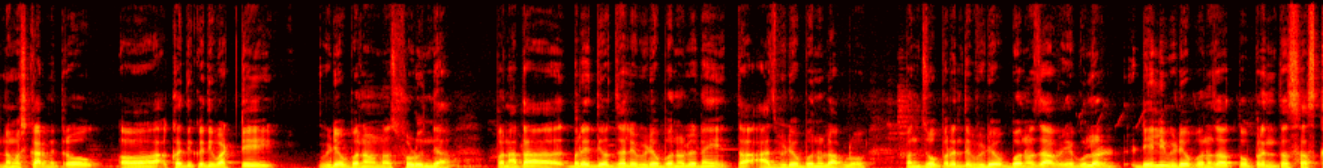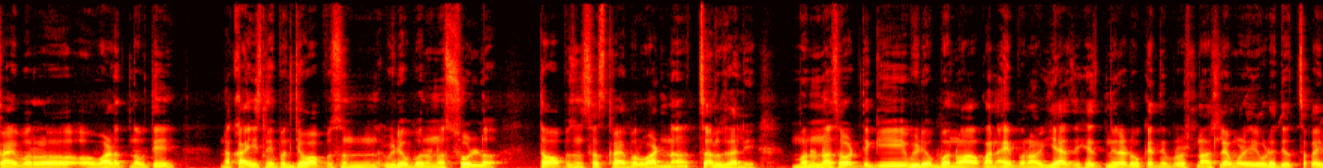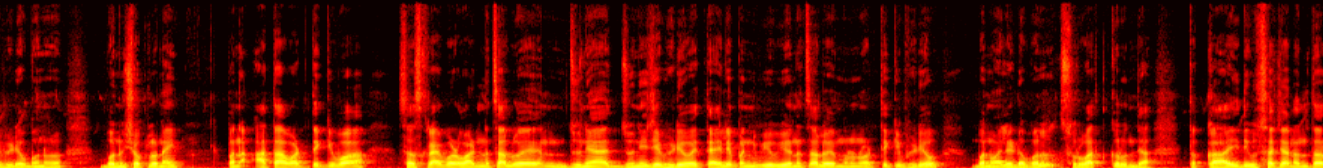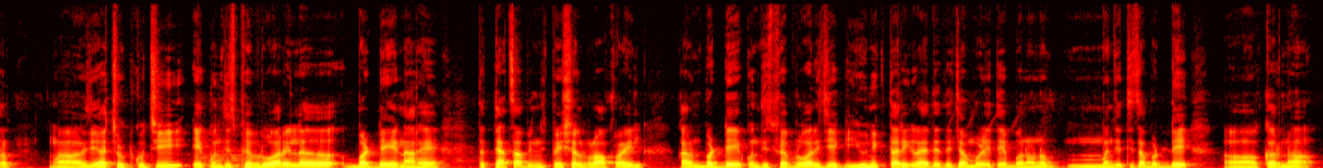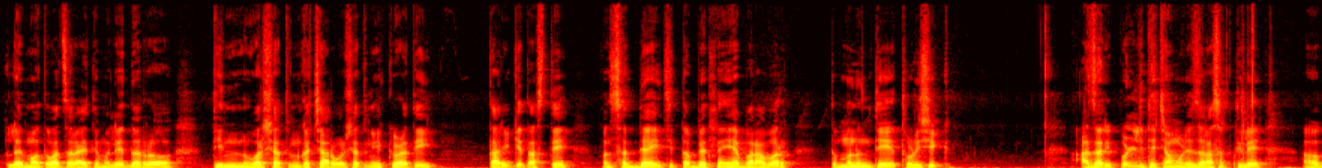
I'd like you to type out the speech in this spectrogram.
नमस्कार मित्र कधी कधी वाटते व्हिडिओ बनवणं सोडून द्या पण आता बरेच दिवस झाले व्हिडिओ बनवले नाही तर आज व्हिडिओ बनवू लागलो. पण जोपर्यंत व्हिडिओ बनव जा रेग्युलर डेली व्हिडिओ बनव जा तोपर्यंत सबस्क्रायबर वाढत नव्हते ना काहीच नाही. पण जेव्हापासून व्हिडिओ बनवणं सोडलं तेव्हापासून सबस्क्रायबर वाढणं चालू झाले. म्हणून असं वाटतं की व्हिडिओ बनवावं का नाही बनवावं याच हेच निरा डोक्यातले प्रश्न असल्यामुळे एवढ्या दिवसचा काही व्हिडिओ बनव बनवू शकलो नाही. पण आता वाटते की बा सबस्क्रायबर वाढणं चालू आहे. जुन्या जुनी जे व्हिडिओ आहेत त्याले पण व्ह्यू येणं चालू आहे. म्हणून वाटते की व्हिडिओ बनवायला डबल सुरुवात करून द्या. तर काही दिवसाच्या नंतर या चुटकूची एकोणतीस फेब्रुवारीला बड्डे येणार आहे. तर त्याचा बी स्पेशल ब्लॉक राहील. कारण बड्डे एकोणतीस फेब्रुवारीची एक युनिक तारीख राहते. त्याच्यामुळे ते बनवणं म्हणजे तिचा बड्डे करणं लय महत्त्वाचं राहते. मला दर तीन वर्षातून का चार वर्षातून एक वेळा ती तारखेत असते पण सध्या हिची तब्येत नाही आहे बराबर. तर म्हणून ते थोडीशी आजारी पडली त्याच्यामुळे जरासं तिले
